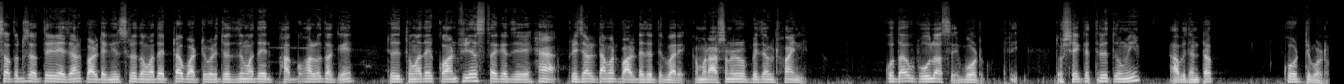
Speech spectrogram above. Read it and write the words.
ছাত্রছাত্রীর রেজাল্ট পাল্টে গিয়েছিল। তোমাদেরটাও পাল্টে পারে। যদি তোমাদের ভাগ্য ভালো থাকে, যদি তোমাদের কনফিডেন্স থাকে যে হ্যাঁ রেজাল্ট আমার পাল্টে যেতে পারে, আমার আসানোর রেজাল্ট হয়নি, কোথাও ভুল আছে বোর্ড তো সেক্ষেত্রে তুমি আবেদনটা করতে পারো।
